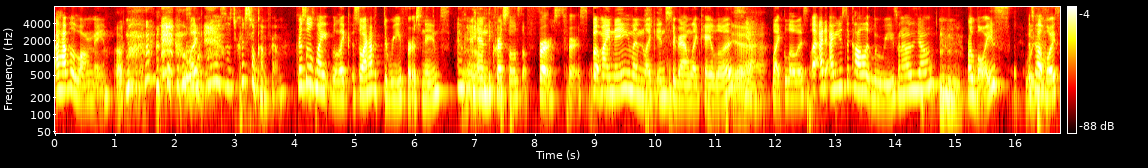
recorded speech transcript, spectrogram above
I have a long name. Okay. like Where does this Kristle come from? Kristle's my like so I have three first names. Okay. And Kristle is the first first. But my name and like Instagram like K Lewis. yeah. Yeah. Like Lois. Like I, I used to call it Louise when I was young. mm-hmm. Or Lois. It's called Lois.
